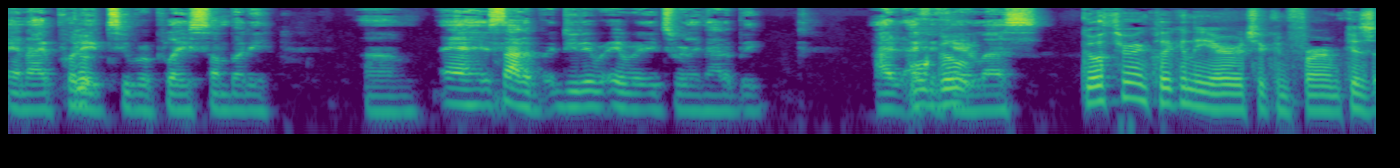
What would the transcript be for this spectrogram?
and I put it to replace somebody. Um, eh, it's not a dude. It, it, it's really not a big. I, I Well, could go- care less. Go through and click in the error to confirm because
